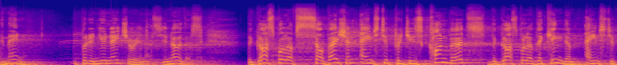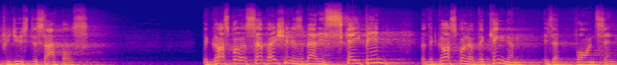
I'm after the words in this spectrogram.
Amen. Put a new nature in us. You know this. The gospel of salvation aims to produce converts, the gospel of the kingdom aims to produce disciples. The gospel of salvation is about escaping, but the gospel of the kingdom is advancing.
